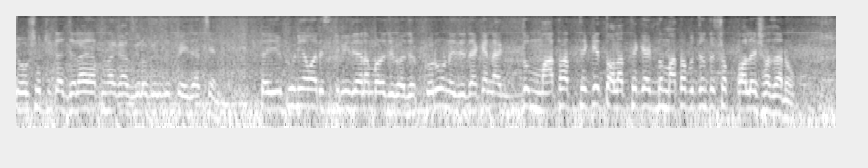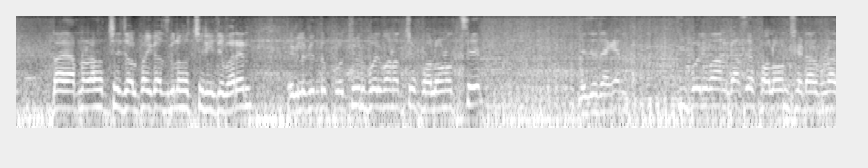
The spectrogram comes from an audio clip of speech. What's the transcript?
চৌষট্টিটা জেলায় আপনারা গাছগুলো কিন্তু পেয়ে যাচ্ছেন। তাই এখনই আমার স্ক্রিনে নাম্বারে যোগাযোগ করুন। এই যে দেখেন, একদম মাথার থেকে, তলার থেকে একদম মাথা পর্যন্ত সব ফলে সাজানো। তাই আপনারা হচ্ছে জলপাই গাছগুলো হচ্ছে নিতে পারেন। এগুলো কিন্তু প্রচুর পরিমাণ হচ্ছে ফলন হচ্ছে। এই যে দেখেন কি পরিমাণ গাছে ফলন সেটা আপনারা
